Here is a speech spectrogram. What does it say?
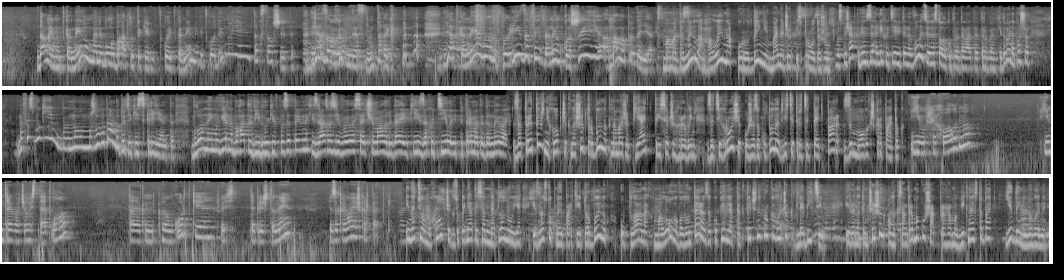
Дала йому тканину, в мене було багато таких, такої тканини відходить, ну і так став шити. Я за виробництвом, так. Я тканину порізати, Данилко шиє, а мама продає. Мама Данила Галина у родині менеджер із продажу. Бо спочатку він взагалі хотів йти на вулицю на столику продавати торбинки. Думаю, напишу. На Фейсбуці, ну можливо, там будуть якісь клієнти. Було неймовірно багато відгуків позитивних, і зразу з'явилося чимало людей, які захотіли підтримати Данила. За три тижні хлопчик нашив торбинок на майже 5 тисяч гривень. За ці гроші уже закупили 235 пар зимових шкарпеток. Їм ще холодно, їм треба чогось теплого, та як куртки, щось теплі штани, і, зокрема, і шкарпетки. І на цьому хлопчик зупинятися не планує. Із наступної партії торбинок у планах малого волонтера закупівля тактичних рукавичок для бійців. Ірина Тимчишин, Олександр Макушак. Програма Вікна СТБ. Єдині новини.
